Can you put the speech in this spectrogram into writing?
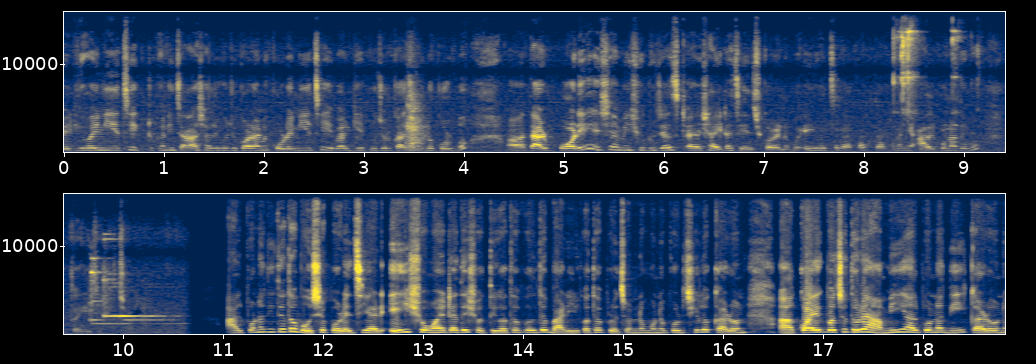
রেডি হয়ে নিয়েছি। একটুখানি যা সাজুগুজু করা আমি করে নিয়েছি, এবার গিয়ে পুজোর কাজগুলো করব। তারপরে এসে আমি শুধু জাস্ট শাড়িটা চেঞ্জ করে নেব। এই হচ্ছে ব্যাপার। তো এখন আমি আলপনা দেবো। তো এই যে আলপনা দিতে তো বসে পড়েছি আর এই সময়টাতে সত্যি কথা বলতে বাড়ির কথা প্রচণ্ড মনে পড়ছিল কারণ কয়েক বছর ধরে আমিই আলপনা দিই কারণ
